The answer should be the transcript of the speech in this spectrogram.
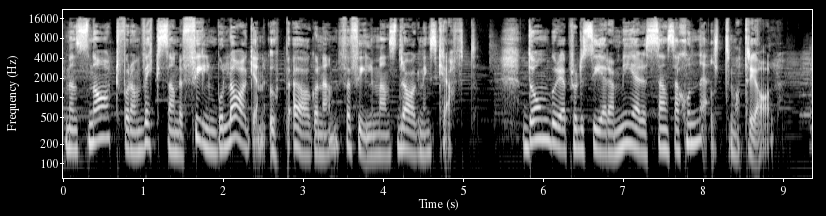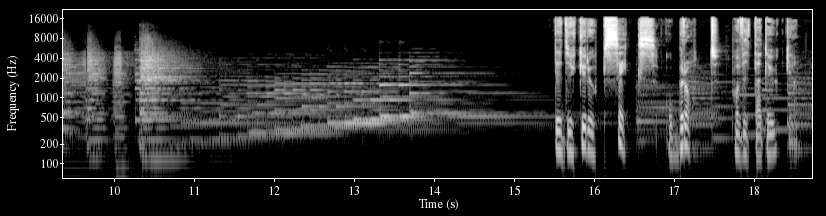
Men snart får de växande filmbolagen upp ögonen för filmens dragningskraft. De börjar producera mer sensationellt material. Det dyker upp sex och brott på vita duken.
